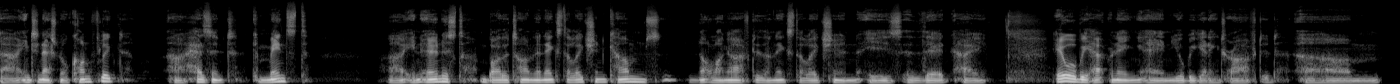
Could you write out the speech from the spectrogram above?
uh, international conflict uh, hasn't commenced uh, in earnest by the time the next election comes, not long after the next election, is that, hey, it will be happening and you'll be getting drafted. Um,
